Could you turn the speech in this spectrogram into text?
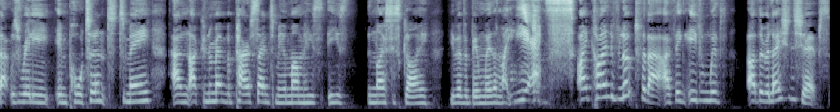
that was really important to me. And I can remember Parys saying to me, Mum, he's he's the nicest guy you've ever been with. I'm like, yes. I kind of looked for that. I think even with other relationships,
